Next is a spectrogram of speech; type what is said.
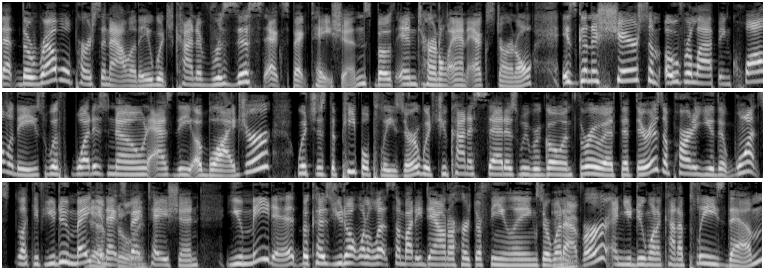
that the rebel personality, which kind of resists expectations, both internal and external, is going to share some overlapping qualities with what is known as the obliger, which is the people pleaser, which you kind of said as we were going through it, that there is a part of you that wants, like, if you do make Yeah, an absolutely. expectation, you meet it because you don't want to let somebody down or hurt their feelings or mm-hmm. whatever, and you do want to kind of please them.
